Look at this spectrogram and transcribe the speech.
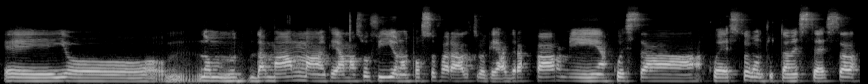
eh, io non, da mamma che ama suo figlio non posso fare altro che aggrapparmi a, questa, a questo con tutta me stessa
